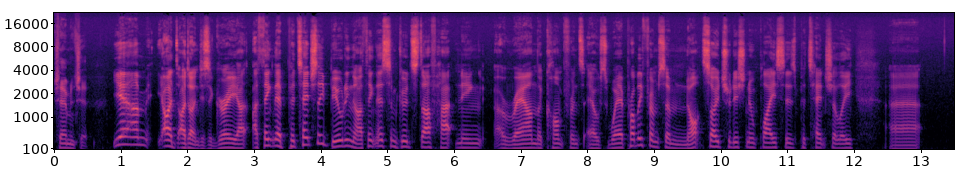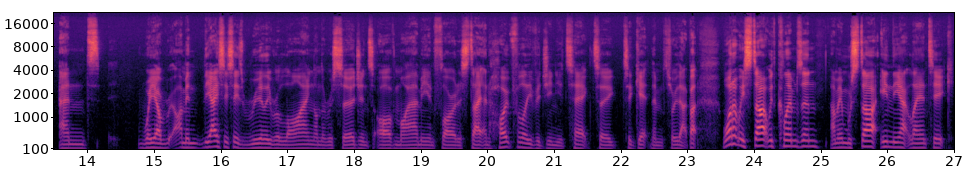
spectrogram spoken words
championship. Yeah, um, I, I don't disagree. I, I think they're potentially building, though. I think there's some good stuff happening around the conference elsewhere, probably from some not so traditional places, potentially. Uh, and we are, I mean, the ACC is really relying on the resurgence of Miami and Florida State and hopefully Virginia Tech to, to get them through that. But why don't we start with Clemson? I mean, we'll start in the Atlantic.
